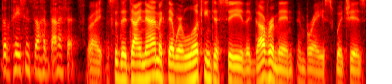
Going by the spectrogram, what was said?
the patients don't have benefits. Right. So the dynamic that we're looking to see the government embrace, which is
